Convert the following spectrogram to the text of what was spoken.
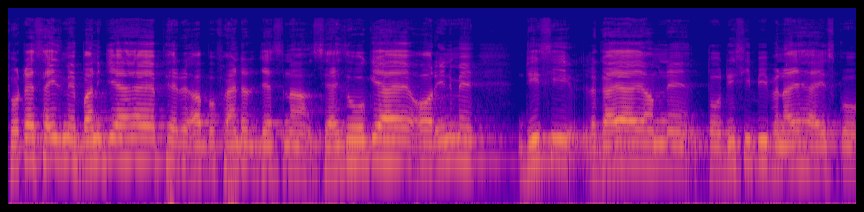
छोटे साइज़ में बन गया है। फिर अब फेंडर जैसा साइज़ हो गया है और इनमें डीसी लगाया है हमने तो डीसी भी बनाया है इसको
